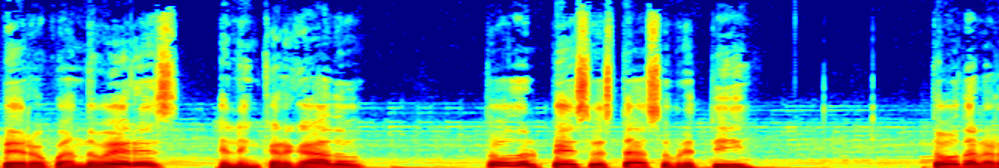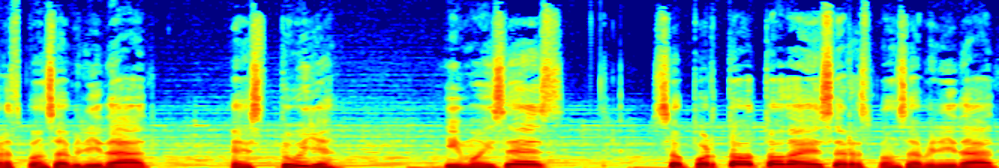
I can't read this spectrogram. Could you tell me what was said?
Pero cuando eres el encargado, todo el peso está sobre ti. Toda la responsabilidad es tuya. Y Moisés soportó toda esa responsabilidad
